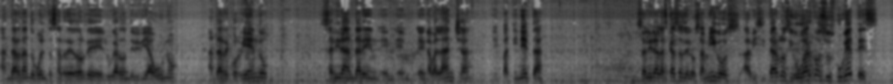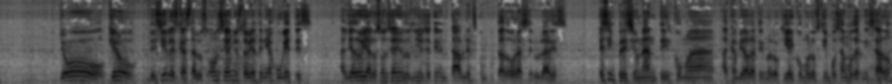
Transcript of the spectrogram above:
andar dando vueltas alrededor del lugar donde vivía uno, andar recorriendo salir a andar en, avalancha, en patineta, salir a las casas de los amigos a visitarlos y jugar con sus juguetes. Yo quiero decirles que hasta los 11 años todavía tenía juguetes. Al día de hoy, a los 11 años, los niños ya tienen tablets, computadoras, celulares. Es impresionante cómo ha, cambiado la tecnología y cómo los tiempos se han modernizado.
